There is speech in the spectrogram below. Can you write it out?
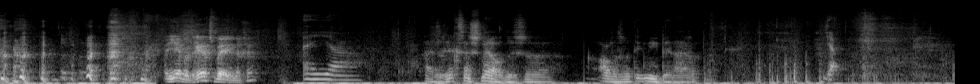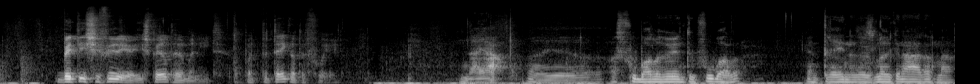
En jij bent rechtsbenig, hè? En ja, hij is rechts en snel, dus eh, alles wat ik niet ben eigenlijk. Betis Sevilla, je speelt helemaal niet. Wat betekent dat voor je? Nou ja, eh, als voetballer wil je natuurlijk voetballen. En trainen, dat is leuk en aardig, maar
